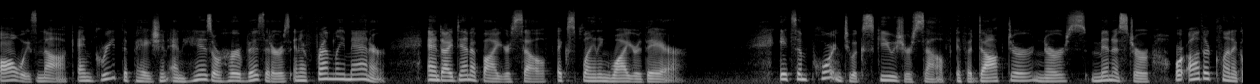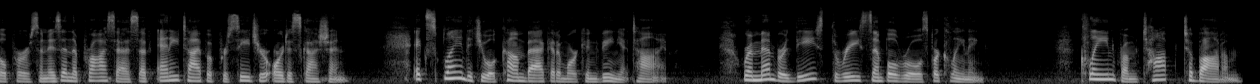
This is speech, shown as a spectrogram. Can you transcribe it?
Always knock and greet the patient and his or her visitors in a friendly manner and identify yourself, explaining why you're there. It's important to excuse yourself if a doctor, nurse, minister, or other clinical person is in the process of any type of procedure or discussion. Explain that you will come back at a more convenient time. Remember these three simple rules for cleaning. Clean from top to bottom,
